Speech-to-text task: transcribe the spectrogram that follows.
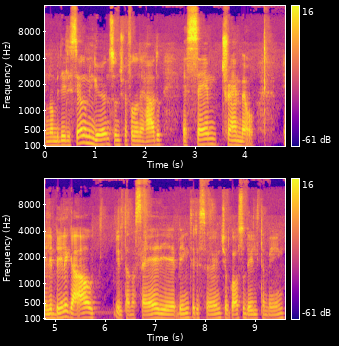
O nome dele, se eu não me engano, se eu não estiver falando errado, é Sam Trammell. Ele é bem legal, ele tá na série, é bem interessante, eu gosto dele também.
